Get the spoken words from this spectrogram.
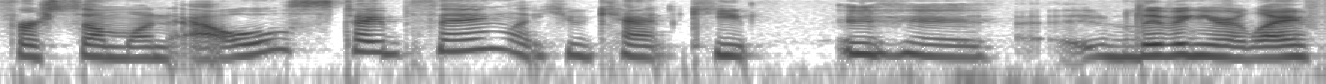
for someone else type thing. Like you can't keep mm-hmm. living your life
